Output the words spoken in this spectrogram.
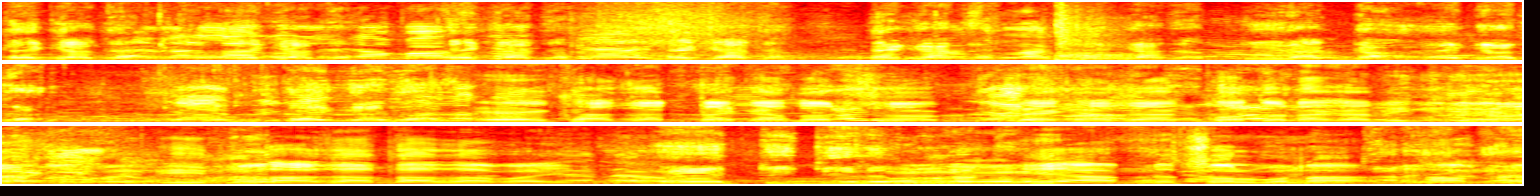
এক হাজার এক হাজার এক হাজার এক হাজার এক হাজার টাকা দর্শক দেখা যাক কত টাকা বিক্রি হয় তাজা তাজা ভাই এ আপনি চলবো না আপনি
